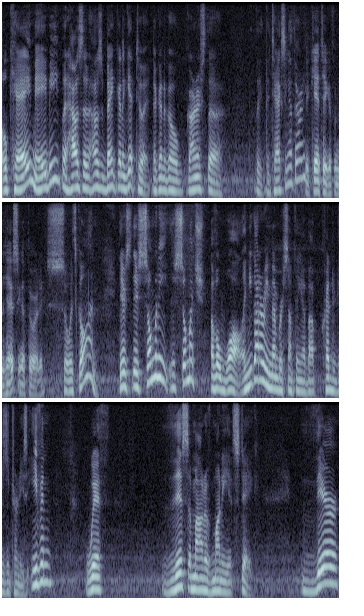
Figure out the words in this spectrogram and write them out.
okay, maybe, but how's the how's the bank going to get to it? They're going to go garnish the The, the taxing authority? You can't take it from the taxing authority. so it's gone. There's there's so many there's so much of a wall, and you got to remember something about creditors' attorneys. Even with this amount of money at stake, they're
